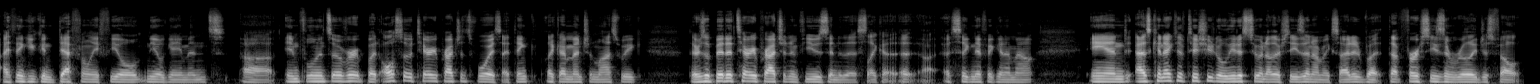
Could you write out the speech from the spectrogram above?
I think you can definitely feel Neil Gaiman's uh, influence over it, but also Terry Pratchett's voice. I think, like I mentioned last week, there's a bit of Terry Pratchett infused into this, like a, a, a significant amount. And as connective tissue to lead us to another season, I'm excited, but that first season really just felt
